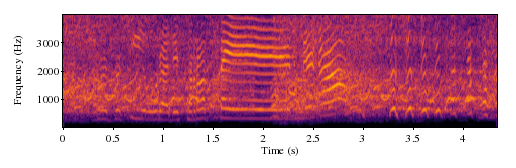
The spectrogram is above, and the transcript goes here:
Rezeki udah diseretin ya kan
